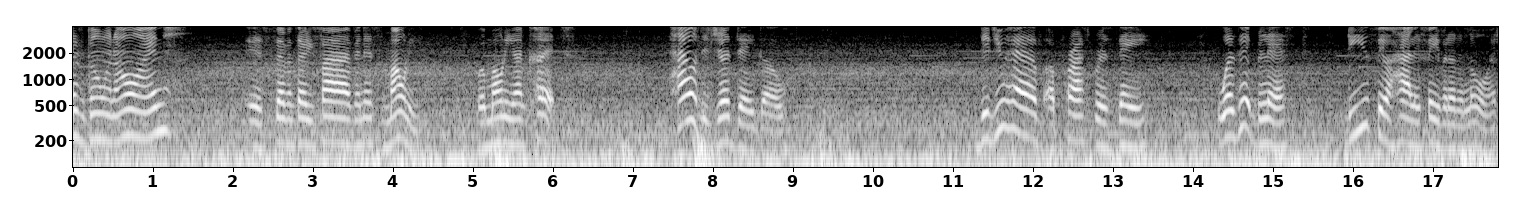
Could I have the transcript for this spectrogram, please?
What's going on? It's 7:35 and it's Moni with Moni Uncut. How did your day go? Did you have a prosperous day? Was it blessed? Do you feel highly favored of the Lord?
